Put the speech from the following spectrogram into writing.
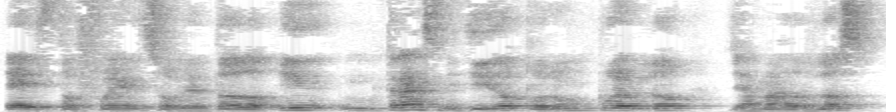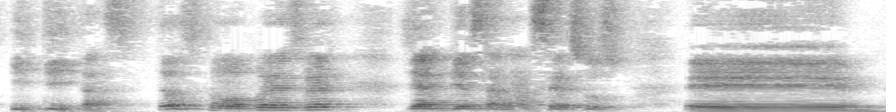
esto fue sobre todo transmitido por un pueblo llamado los hititas. Entonces, como puedes ver, ya empiezan a hacer sus eh,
